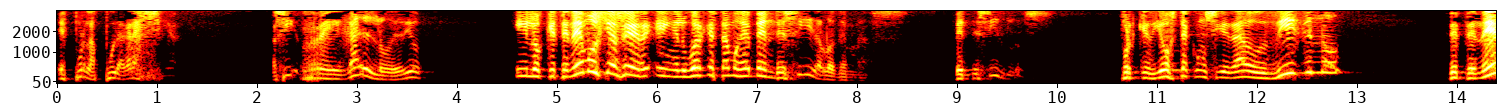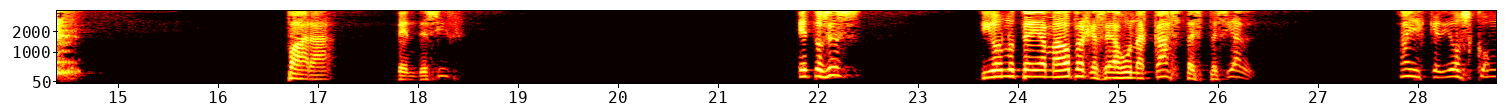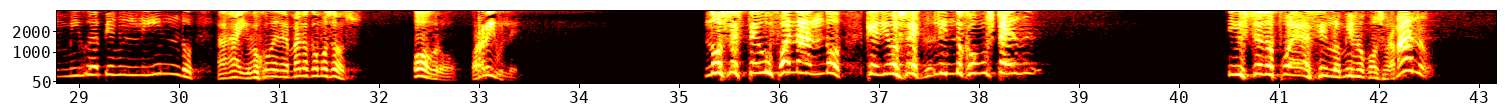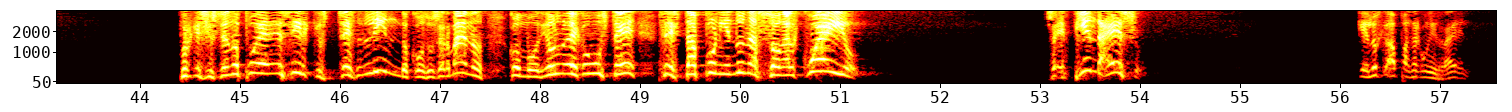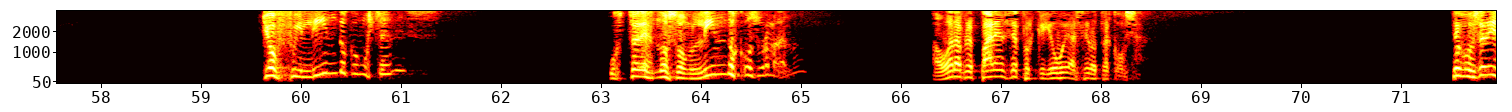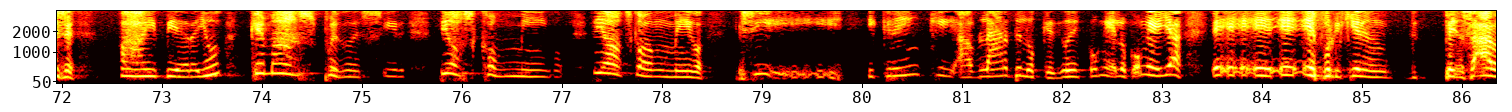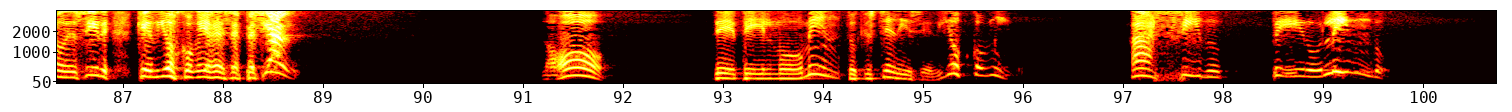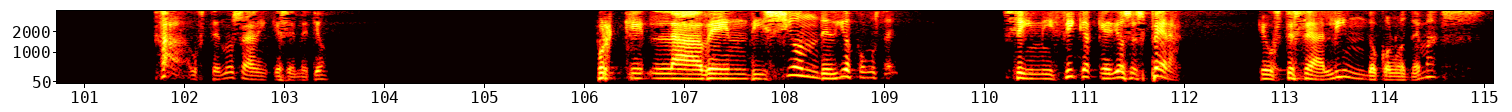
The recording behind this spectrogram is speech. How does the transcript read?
es por la pura gracia. Así, regalo de Dios. Y lo que tenemos que hacer en el lugar que estamos es bendecir a los demás. Bendecirlos. Porque Dios te ha considerado digno de tener para bendecir. Entonces, Dios no te ha llamado para que seas una casta especial. Ay, es que Dios conmigo es bien lindo. Ajá, ¿y vos con el hermano cómo sos? Ogro, horrible. No se esté ufanando que Dios es lindo con usted. Y usted no puede decir lo mismo con su hermano. Porque si usted no puede decir que usted es lindo con sus hermanos, como Dios lo es con usted, se está poniendo una soga al cuello. Entienda eso. ¿Qué es lo que va a pasar con Israel? Yo fui lindo con ustedes. Ustedes no son lindos con su hermano. Ahora prepárense porque yo voy a hacer otra cosa. Entonces usted dice, ay, viera yo, ¿qué más puedo decir? Dios conmigo, Dios conmigo. Y sí, y, creen que hablar de lo que Dios es con él o con ella eh, eh, eh, es porque quieren pensar o decir que Dios con ella es especial. No, desde el momento que usted dice, Dios conmigo, ha sido pero lindo. Usted no sabe en qué se metió. Porque la bendición de Dios con usted significa que Dios espera que usted sea lindo con los demás.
